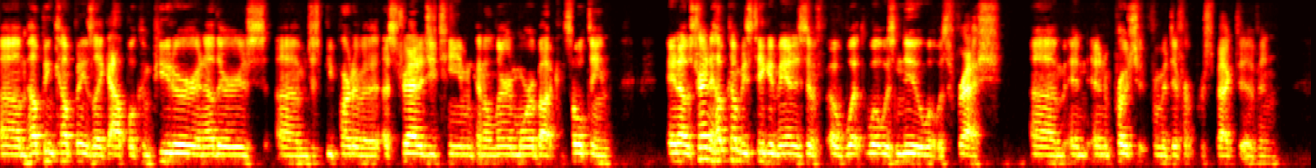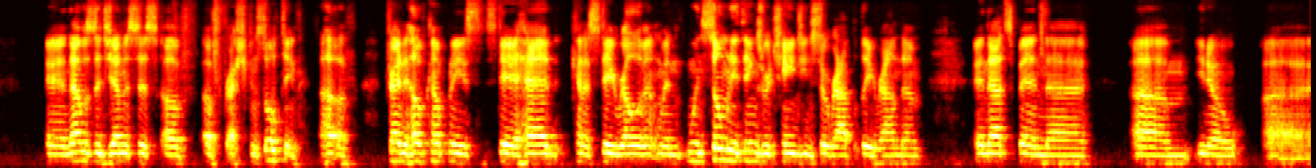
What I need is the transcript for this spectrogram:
um, helping companies like Apple Computer and others um, just be part of a, a strategy team and kind of learn more about consulting. And I was trying to help companies take advantage of, of what what was new, what was fresh, um, and, and approach it from a different perspective. And and that was the genesis of, of fresh consulting of trying to help companies stay ahead, kind of stay relevant when when so many things were changing so rapidly around them. And that's been uh, um, you know uh,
